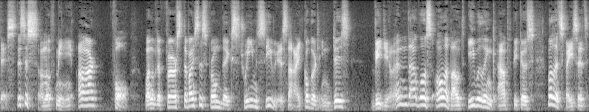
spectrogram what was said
this. This is Sonoff Mini R4, one of the first devices from the Extreme series that I covered in this video and that was all about eWeLink app because, well let's face it,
